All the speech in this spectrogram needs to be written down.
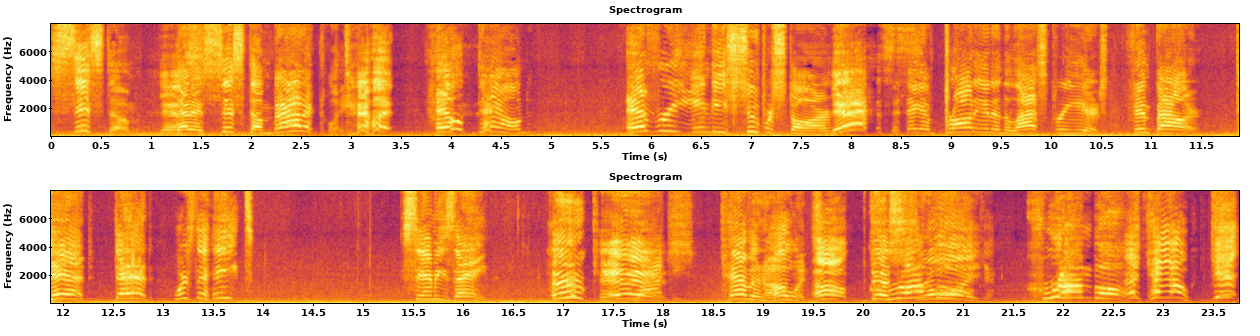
system Yes. that has systematically held down every indie superstar Yes. that they have brought in in the last three years. Finn Balor, dead, dead. Where's the heat? Sami Zayn, Who cares? Rocky, Kevin Owens, Oh, destroyed. crumble. Hey, KO, get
